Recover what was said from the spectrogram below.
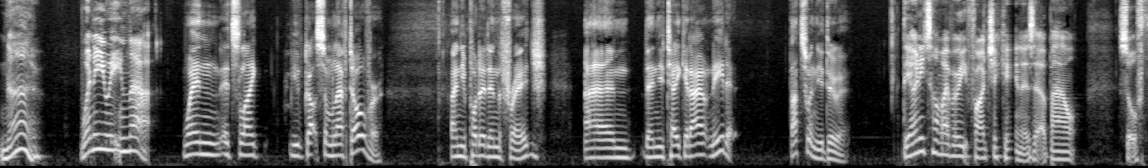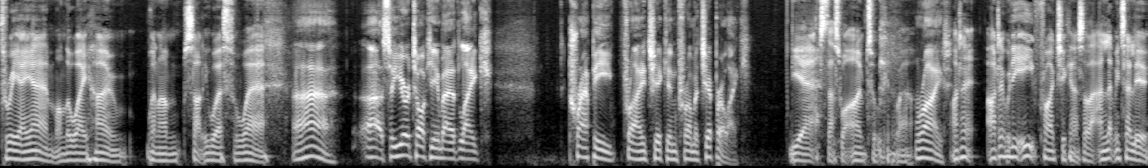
No. When are you eating that? when it's like you've got some left over and you put it in the fridge and then you take it out and eat it. That's when you do it. The only time I ever eat fried chicken is at about sort of 3 a.m. on the way home when I'm slightly worse for wear. Ah, ah so you're talking about like crappy fried chicken from a chipper, like. Yes, that's what I'm talking about. Right. I don't I don't really eat fried chicken outside that. And let me tell you,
